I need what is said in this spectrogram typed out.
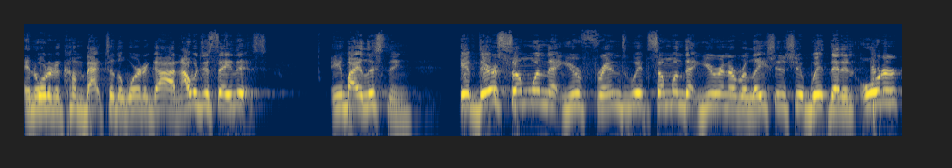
in order to come back to the Word of God. And I would just say this: anybody listening, if there's someone that you're friends with, someone that you're in a relationship with, that in order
